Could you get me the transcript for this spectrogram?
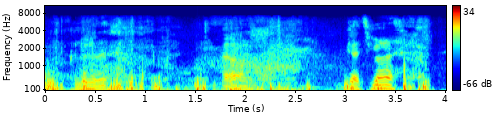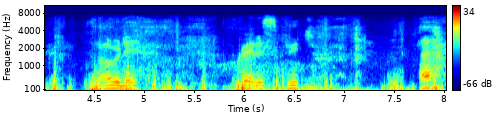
I can do this. Um, okay, to be honest, it's not really the greatest speech. Ah,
